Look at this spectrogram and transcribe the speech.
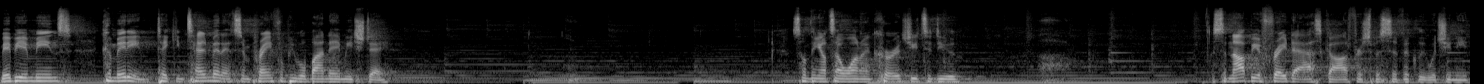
Maybe it means committing, taking 10 minutes and praying for people by name each day. Something else I want to encourage you to do uh, is to not be afraid to ask God for specifically what you need.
